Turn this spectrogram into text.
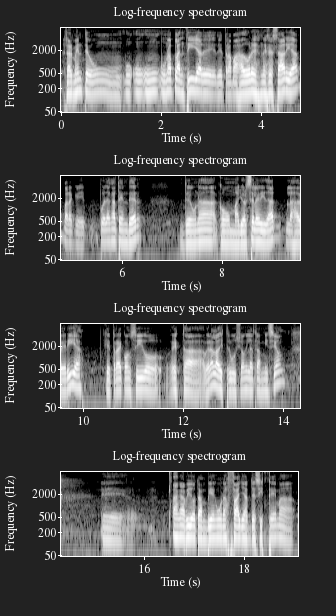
realmente un- un- una plantilla de, de trabajadores necesaria para que puedan atender de una con mayor celeridad las averías que trae consigo esta ¿verdad? la distribución y la transmisión Eh, han habido también unas fallas de sistema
